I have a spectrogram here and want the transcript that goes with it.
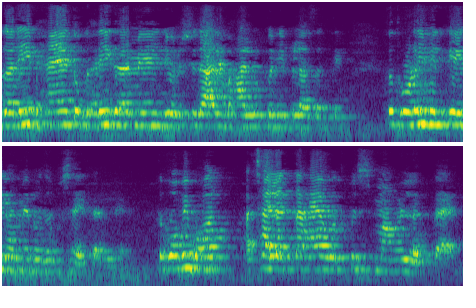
गरीब हैं तो घर ही घर में जो रिश्तेदार है बाहर लोग को नहीं पिला सकते। तो थोड़े ही मिलके घर में रोजा खुशाई कर ले। तो वो भी बहुत अच्छा लगता है और खुश माहौल लगता है।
